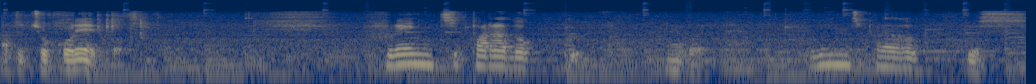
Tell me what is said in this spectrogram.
あとチョコレート、フレンチパラドック、何これ？フレンチパラドックス、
